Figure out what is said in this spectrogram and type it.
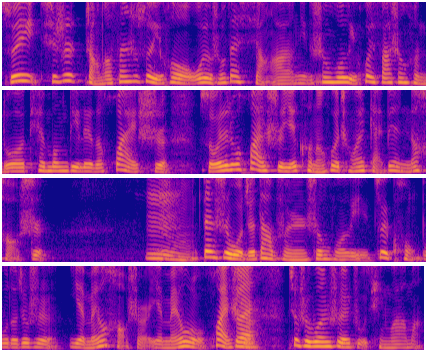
所以，其实长到三十岁以后，我有时候在想啊，你的生活里会发生很多天崩地裂的坏事。所谓的这个坏事，也可能会成为改变你的好事。嗯，但是我觉得大部分人生活里最恐怖的就是也没有好事儿，也没有坏事儿，就是温水煮青蛙嘛。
